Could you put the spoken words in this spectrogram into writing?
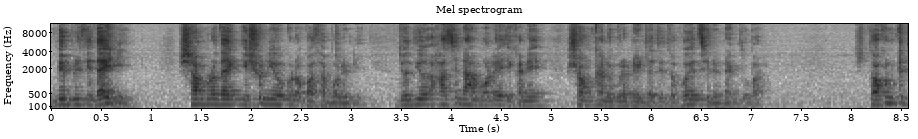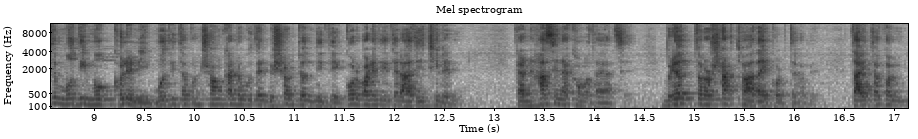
বিবৃতি দেয়নি। সাম্প্রদায়িক ইস্যু নিয়েও কোনো কথা বলেনি। যদিও হাসিনা আমলে এখানে সংখ্যালঘুরা নির্যাতিত হয়েছিলেন এক দুবার। তখন কিন্তু মোদি মুখ খুলেনি। মোদি তখন সংখ্যালঘুদের বিসর্জন দিতে, কোরবানি দিতে রাজি ছিলেন। কারণ হাসিনা ক্ষমতায় আছে। বৃহত্তর স্বার্থ আদায় করতে হবে। তাই তখন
